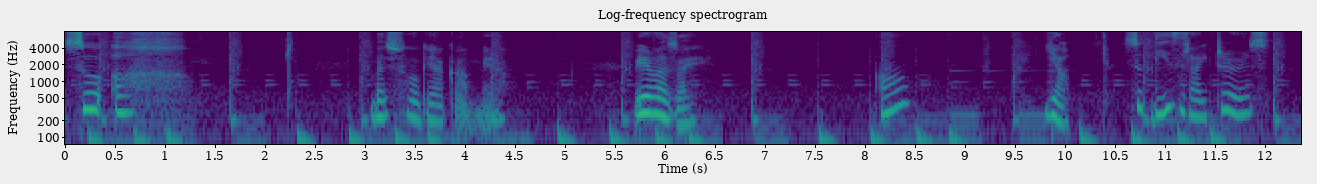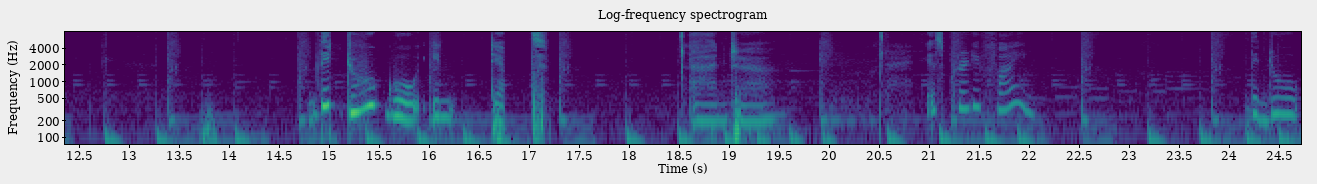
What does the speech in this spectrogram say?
सो so, uh, बस हो गया काम मेरा। Where was I yeah so these writers they do go in depth and is pretty they do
